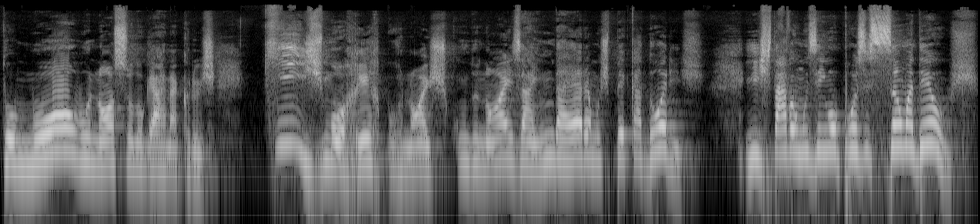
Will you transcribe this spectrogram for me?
tomou o nosso lugar na cruz, quis morrer por nós quando nós ainda éramos pecadores e estávamos em oposição a Deus.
